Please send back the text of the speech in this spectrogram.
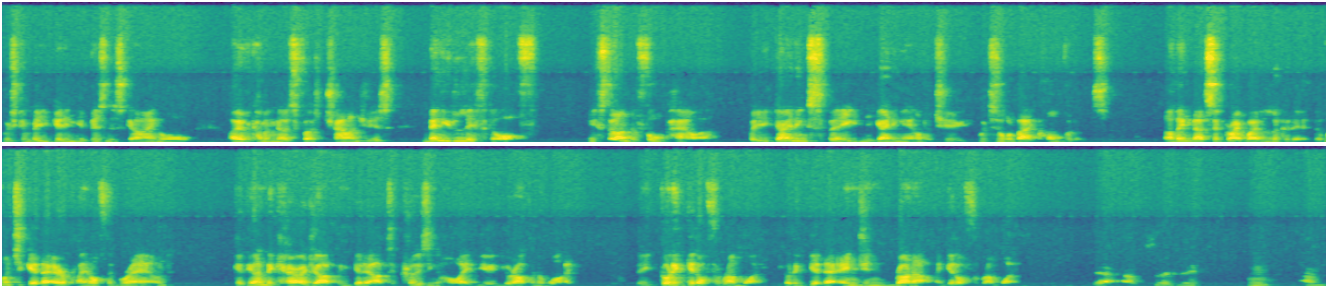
which can be getting your business going or overcoming those first challenges. And then you lift off. You're still under full power, but you're gaining speed and you're gaining altitude, which is all about confidence. I think that's a great way to look at it. That once you get that airplane off the ground, get the undercarriage up and get it up to cruising height, you, you're up and away. But you've got to get off the runway. You've got to get that engine run up and get off the runway. Yeah, absolutely. Mm. Um,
